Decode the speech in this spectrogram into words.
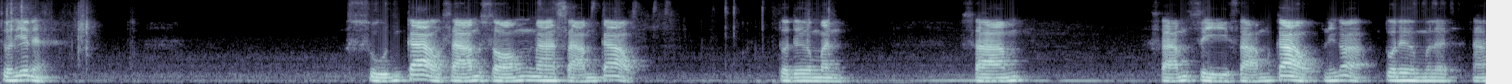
ตัวนี้เนี่ย ศูนย์เก้าสามสองมาสามเก้าตัวเดิมมันสามสามสี่สามเก้านี่ก็ตัวเดิมมาเลยนะ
